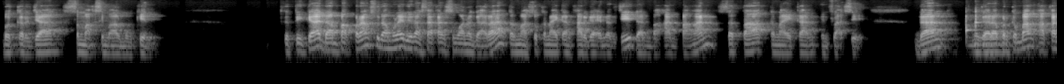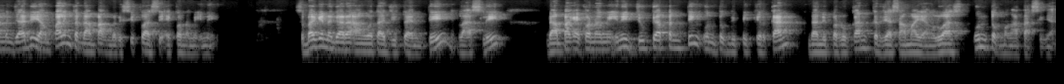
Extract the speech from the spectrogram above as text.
bekerja semaksimal mungkin. Ketiga, dampak perang sudah mulai dirasakan semua negara, termasuk kenaikan harga energi dan bahan pangan, serta kenaikan inflasi. Dan negara berkembang akan menjadi yang paling terdampak dari situasi ekonomi ini. Sebagai negara anggota G20, lastly, dampak ekonomi ini juga penting untuk dipikirkan dan diperlukan kerjasama yang luas untuk mengatasinya.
